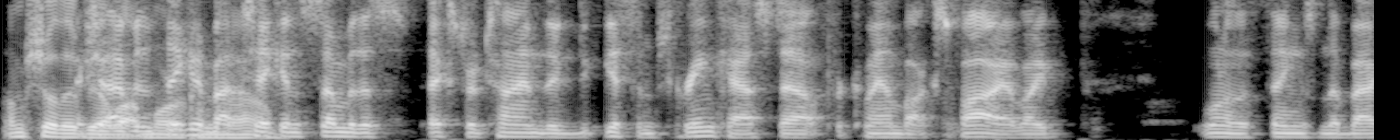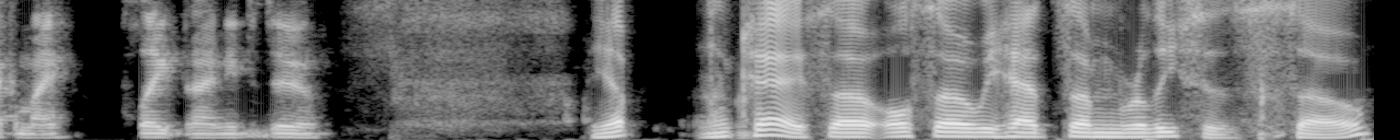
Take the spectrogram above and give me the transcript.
I'm sure there'll be Actually, a I've lot I've been thinking about out. taking some of this extra time to get some screencast out for Command Box Five. I one of the things in the back of my plate that I need to do. Yep. Okay, so also we had some releases. So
